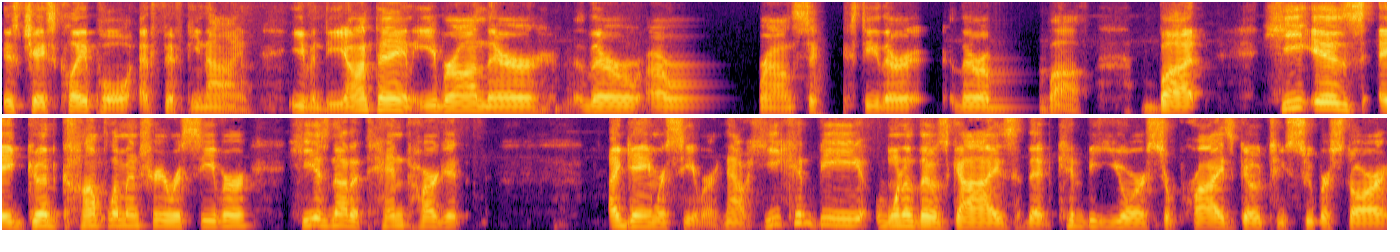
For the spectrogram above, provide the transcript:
is Chase Claypool at 59. Even Diontae and Ebron, they're they're around 60. They're they're above. But he is a good complementary receiver. He is not a 10 target a game receiver. Now, he could be one of those guys that could be your surprise go to superstar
